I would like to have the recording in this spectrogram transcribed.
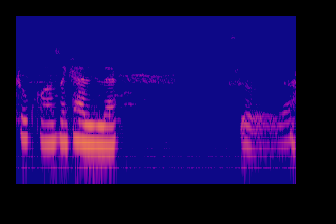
Çok fazla geldiler. Şöyle.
